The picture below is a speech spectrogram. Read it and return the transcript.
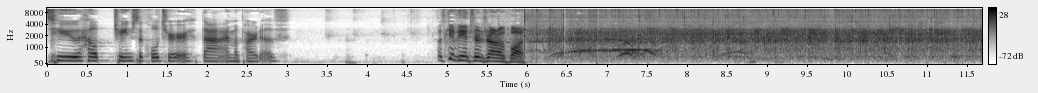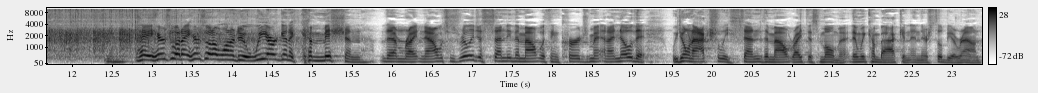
to help change the culture that I'm a part of. Let's give the interns a round of applause. Hey, here's what I here's what I want to do. We are going to commission them right now, which is really just sending them out with encouragement. And I know that we don't actually send them out right this moment. Then we come back and, and they'll still be around.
